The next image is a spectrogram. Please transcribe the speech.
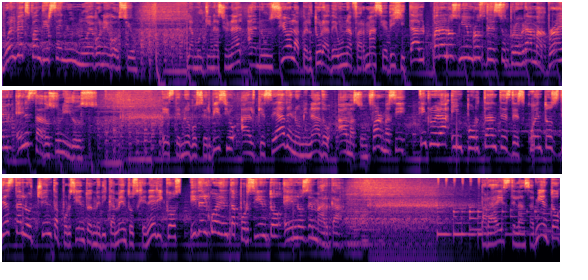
vuelve a expandirse en un nuevo negocio. La multinacional anunció la apertura de una farmacia digital para los miembros de su programa Prime en Estados Unidos. Este nuevo servicio, al que se ha denominado Amazon Pharmacy, incluirá importantes descuentos de hasta el 80% en medicamentos genéricos y del 40% en los de marca. Para este lanzamiento,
